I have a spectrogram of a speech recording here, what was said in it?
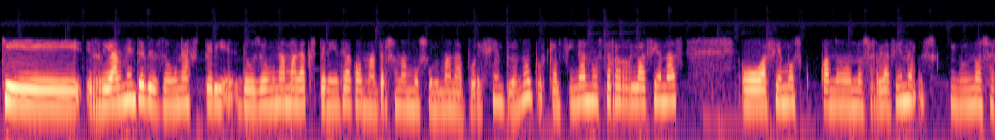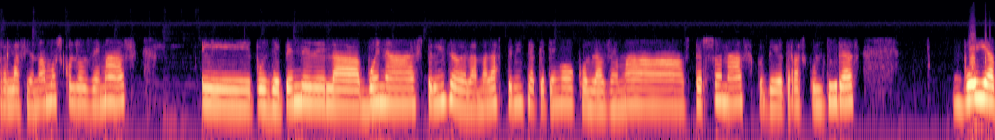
que realmente desde una, desde una mala experiencia con una persona musulmana, por ejemplo, ¿no? Porque al final nuestras relaciones o hacemos cuando nos relacionamos, nos relacionamos con los demás, eh, pues depende de la buena experiencia o de la mala experiencia que tengo con las demás personas de otras culturas, voy a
